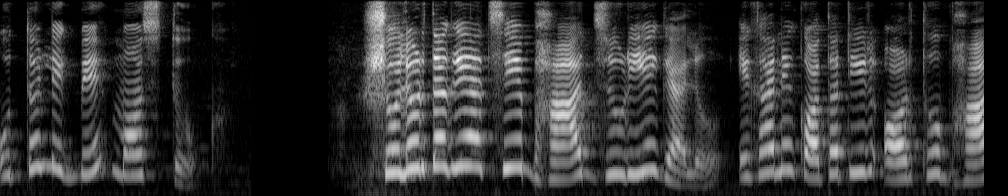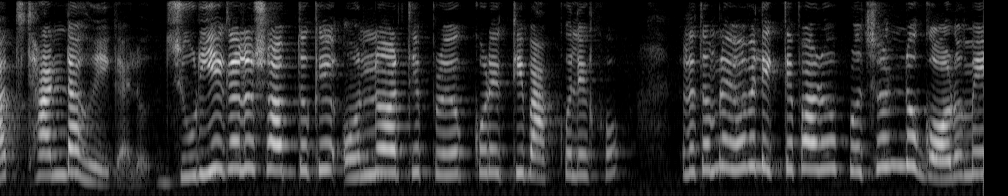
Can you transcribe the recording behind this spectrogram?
উত্তর লিখবে মস্তক। ষোলোর দাগে আছে, ভাত জুড়িয়ে গেল। এখানে কথাটির অর্থ ভাত ঠান্ডা হয়ে গেল। জুড়িয়ে গেল শব্দকে অন্য অর্থে প্রয়োগ করে একটি বাক্য লেখো। তাহলে তোমরা এভাবে লিখতে পারো, প্রচণ্ড গরমে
